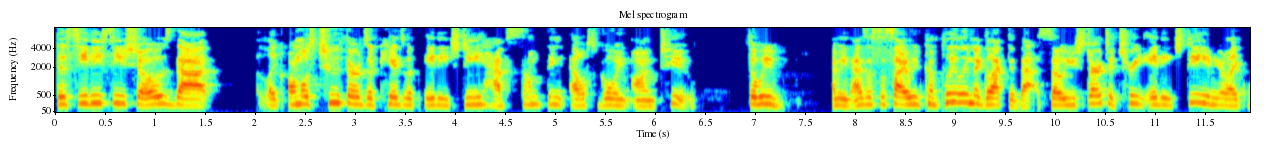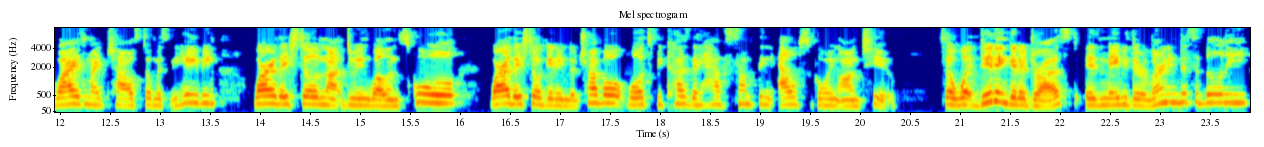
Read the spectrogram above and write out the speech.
the CDC shows that like almost two thirds of kids with ADHD have something else going on too. So we've I mean, as a society, we've completely neglected that. So you start to treat ADHD and you're like, why is my child still misbehaving? Why are they still not doing well in school? Why are they still getting into trouble? Well, it's because they have something else going on too. So what didn't get addressed is maybe their learning disability,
